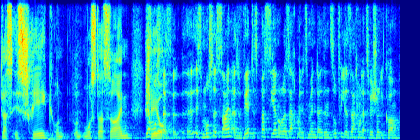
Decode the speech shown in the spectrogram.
das ist schräg und, und muss das sein. Ja, muss das, äh, es muss es sein, also wird es passieren oder sagt man jetzt, da sind so viele Sachen dazwischen gekommen,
